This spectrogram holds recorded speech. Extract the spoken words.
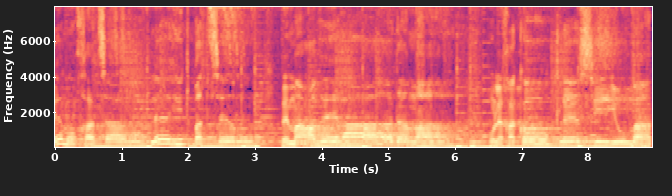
כמו חצר להתבצר במעבה האדמה ולחכות לסיומה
